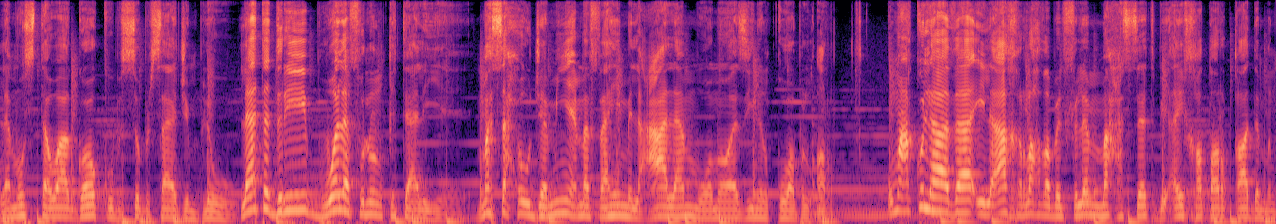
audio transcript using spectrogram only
لمستوى جوكو بالسوبر Saiyan Blue. لا تدريب ولا فنون قتالية. مسحوا جميع مفاهيم العالم وموازين القوى بالأرض. ومع كل هذا إلى آخر لحظة بالفيلم ما حسيت بأي خطر قادم من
